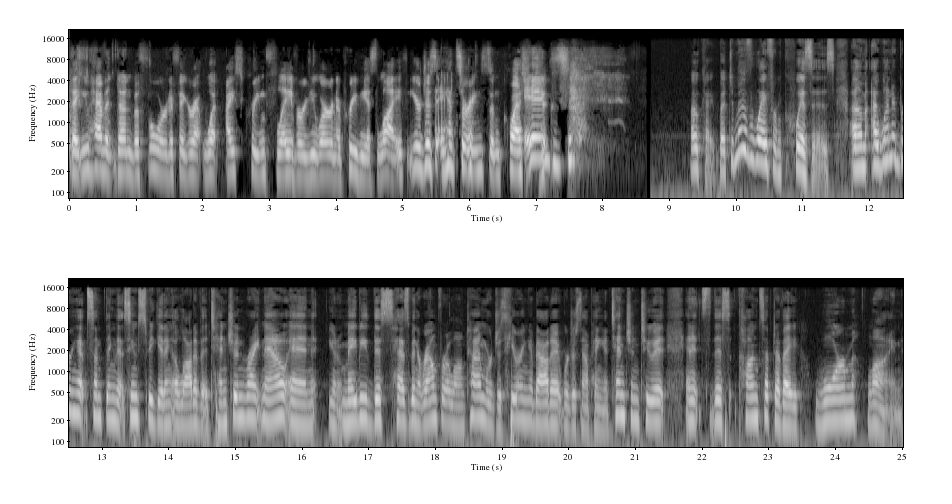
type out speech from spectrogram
that you haven't done before to figure out what ice cream flavor you were in a previous life. You're just answering some questions. Exactly. Okay, but to move away from quizzes, um, I want to bring up something that seems to be getting a lot of attention right now. And, you know, maybe this has been around for a long time. We're just hearing about it, we're just now paying attention to it. And it's this concept of a warm line.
